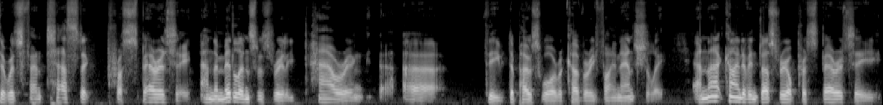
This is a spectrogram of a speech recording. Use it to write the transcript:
There was fantastic prosperity, and the Midlands was really powering uh, the, the post war recovery financially. And that kind of industrial prosperity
